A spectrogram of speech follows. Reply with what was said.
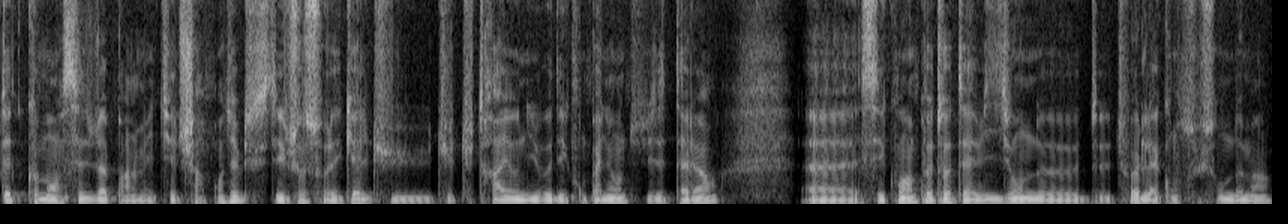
peut-être commencer déjà par le métier de charpentier parce que c'est quelque chose sur lesquels tu, tu, tu travailles au niveau des compagnons, tu disais tout à l'heure. Euh, c'est quoi un peu toi ta vision de, de, tu vois, de la construction de demain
